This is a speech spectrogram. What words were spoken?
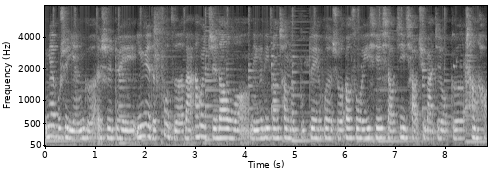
应该不是严格，而是对音乐的负责吧。他会指导我哪个地方唱的不对，或者说告诉我一些小技巧，去把这首歌唱好。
